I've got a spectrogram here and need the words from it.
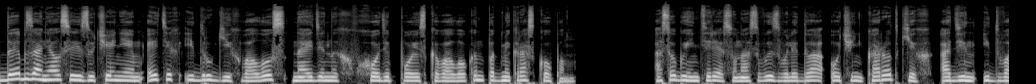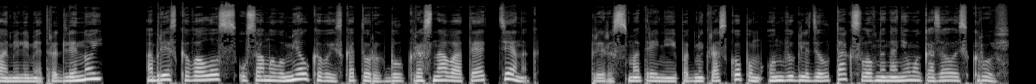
Деб занялся изучением этих и других волос, найденных в ходе поиска волокон под микроскопом. Особый интерес у нас вызвали два очень коротких, 1 и 2 мм длиной, обрезка волос у самого мелкого из которых был красноватый оттенок. При рассмотрении под микроскопом он выглядел так, словно на нем оказалась кровь.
